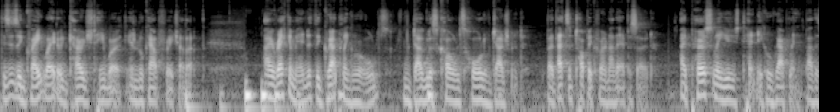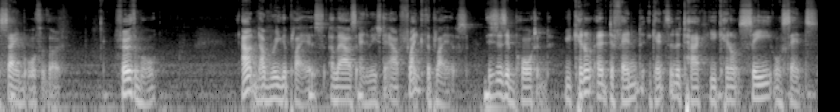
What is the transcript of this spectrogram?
This is a great way to encourage teamwork and look out for each other. I recommend the grappling rules from Douglas Cole's Hall of Judgment, but that's a topic for another episode. I personally use technical grappling by the same author though. Furthermore, Outnumbering the players allows enemies to outflank the players. This is important. You cannot uh, defend against an attack you cannot see or sense.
